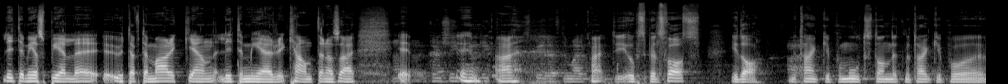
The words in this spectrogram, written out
lite mer spel eh, ut efter marken, lite mer kanterna och så här. Nej, kanske inte riktigt äh, spel efter marken i uppspelsfas idag. Med tanke på motståndet, med tanke på,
